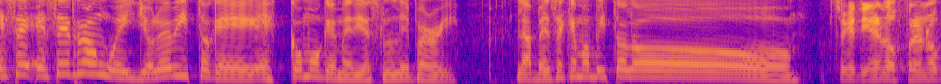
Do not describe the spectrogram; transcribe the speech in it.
ese, ese runway yo lo he visto que es como que medio slippery. Las veces que hemos visto los... Sé que tiene los frenos,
